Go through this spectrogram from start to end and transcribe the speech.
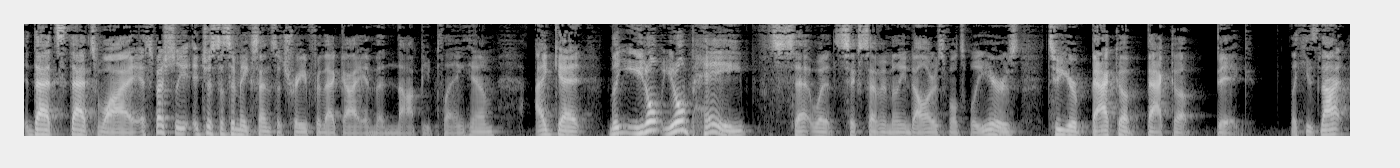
that's that's why. Especially, it just doesn't make sense to trade for that guy and then not be playing him. I get like you don't you don't pay set what six seven million dollars multiple years to your backup backup big. Like he's not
